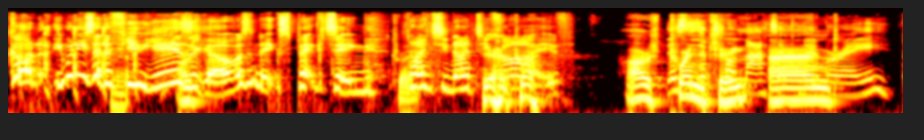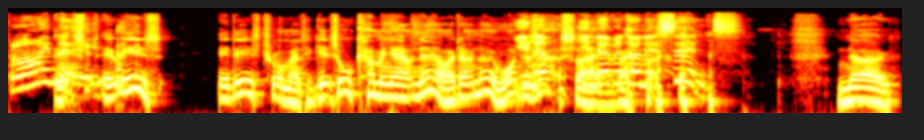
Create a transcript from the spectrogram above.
God, when you said a few years ago, I wasn't expecting 1995. I was This 20 is a traumatic and memory. Blimey. it's, it is it is traumatic. It's all coming out now. I don't know what you does never, that say. you've never about- done it since. No,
